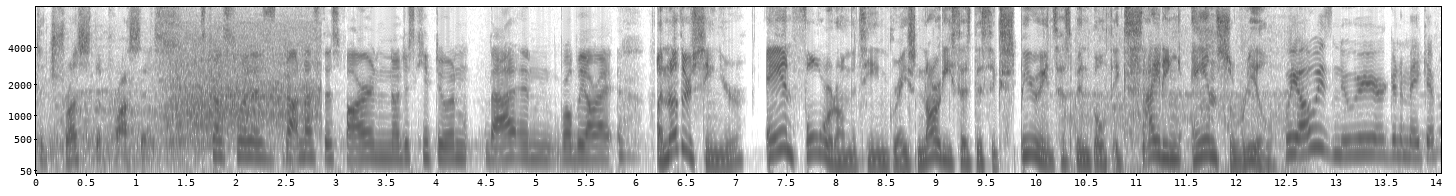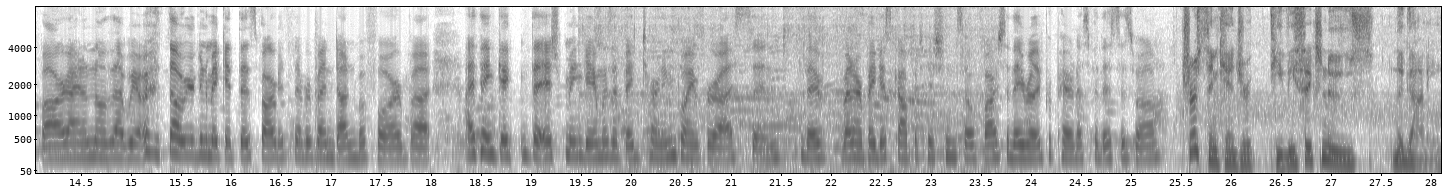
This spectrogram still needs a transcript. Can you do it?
to trust the process. Trust what has gotten us this far, and you know, just keep doing that, and we'll be all right. Another senior and forward on the team, Grace Nardi, says this experience has been both exciting and surreal. We always knew we were going to make it far. I don't know that we thought we were going to make it this far. It's never been done before, but I think it, the Ishpeming game was a big turning point for us, and they've been our biggest competition so far, so they really prepared us for this as well. Tristan Kendrick, TV6 News, Negaunee.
